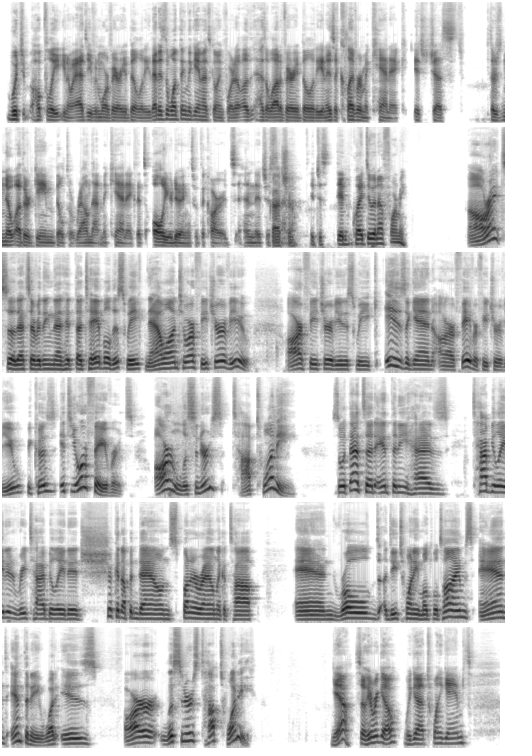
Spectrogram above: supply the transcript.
Which hopefully, you know, adds even more variability. That is the one thing the game has going for it. It has a lot of variability and is a clever mechanic. It's just there's no other game built around that mechanic. That's all you're doing is with the cards, and it just Gotcha. it just didn't quite do enough for me. All right, so that's everything that hit the table this week. Now on to our feature review. Our feature review this week is again our favorite feature review because it's your favorites, our listeners' top 20. So, with that said, Anthony has tabulated, retabulated, shook it up and down, spun it around like a top, and rolled a d20 multiple times. And, Anthony, what is our listeners' top 20? Yeah, so here we go. We got 20 games.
